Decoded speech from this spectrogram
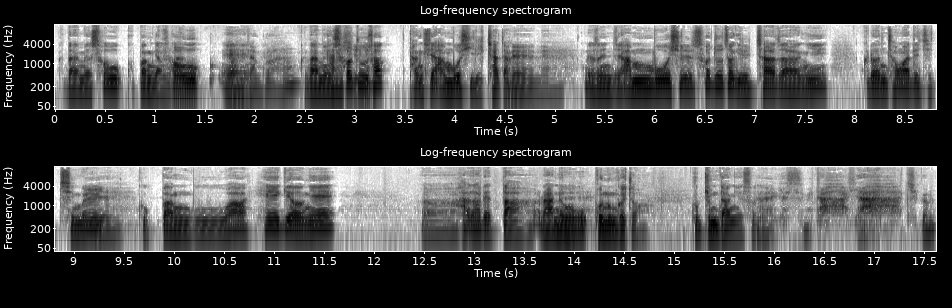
그다음에 서욱 국방장관, 서욱 예. 왕장관. 그다음에 당시. 서주석 당시 안보실 1차장. 네네. 그래서 이제 안보실 서주석 1차장이 그런 청와대 지침을 예. 국방부와 해경에 어, 하달했다라는 네. 보는 거죠. 국힘당에서는. 알겠습니다. 야, 지금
